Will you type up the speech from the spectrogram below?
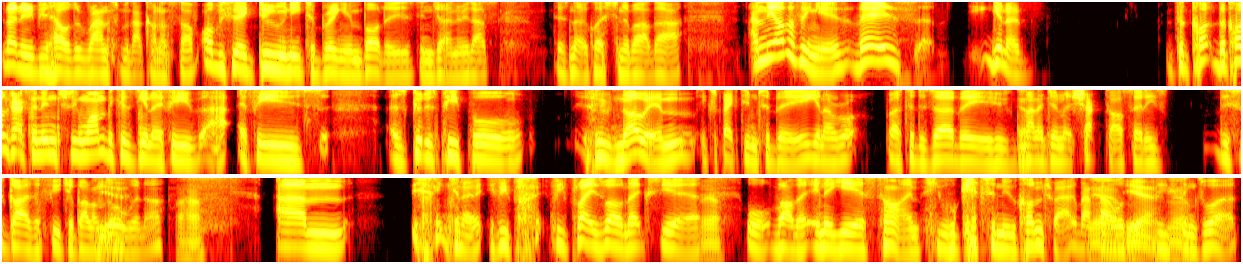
you don't need to be held at ransom with that kind of stuff. Obviously, they do need to bring in bodies in January. That's there's no question about that. And the other thing is, there's you know, the co- the contract's an interesting one because you know if he if he's as good as people who know him expect him to be, you know, Roberto De Zerbi, who managed him at Shakhtar, said he's this guy's a future Ballon d'Or Yeah. winner. Uh-huh. Um, you know, if he if he plays well next year, Yeah. or rather in a year's time, he will get a new contract. That's Yeah. how Yeah. these Yeah. things work.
